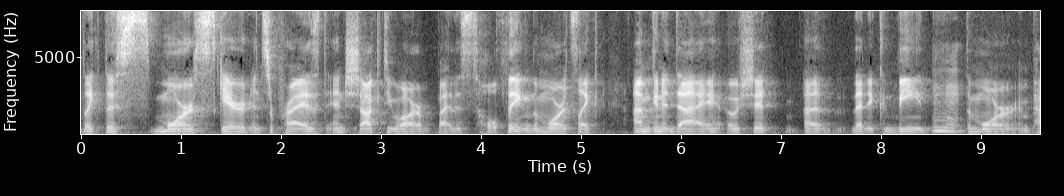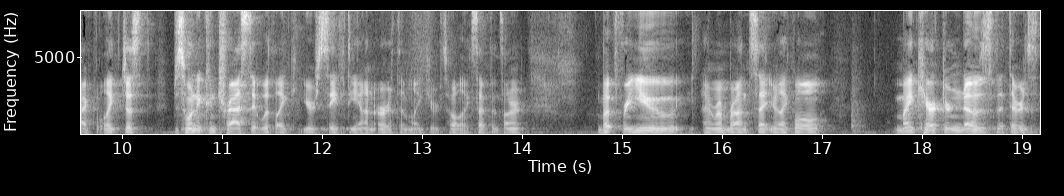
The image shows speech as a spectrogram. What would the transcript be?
like the s- more scared and surprised and shocked you are by this whole thing, the more it's like I'm gonna die. Oh shit, uh, that it could be, the more impactful. Like just just want to contrast it with like your safety on Earth and like your total acceptance on Earth. But for you, I remember on set, you're like, well, my character knows that there's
